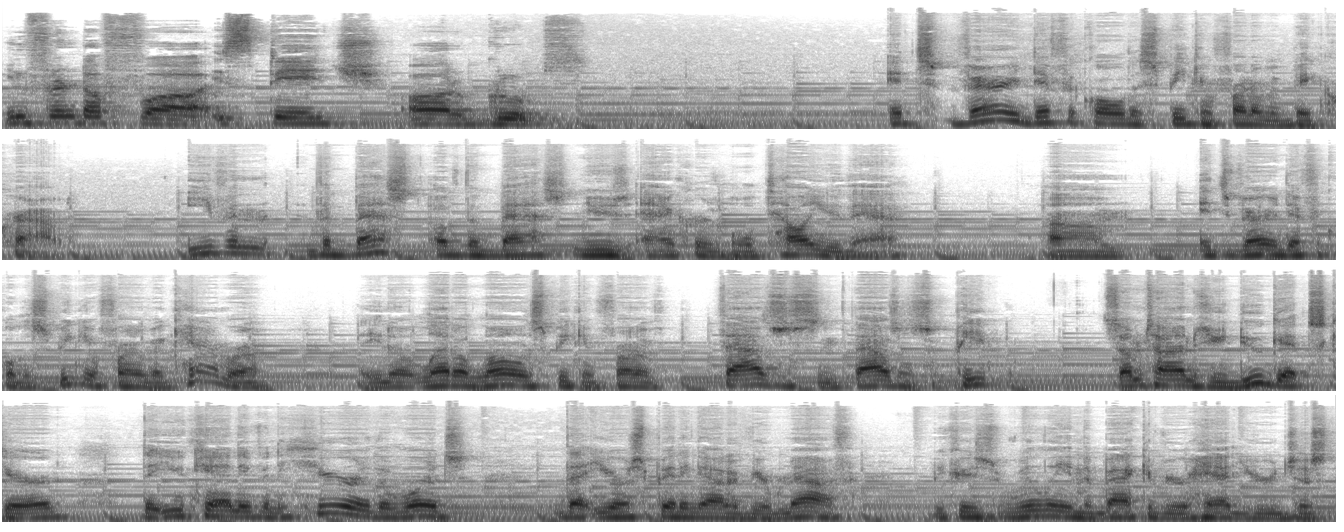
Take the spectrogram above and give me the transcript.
in front of uh, stage or groups? It's very difficult to speak in front of a big crowd. Even the best of the best news anchors will tell you that. Um, it's very difficult to speak in front of a camera, you know, let alone speak in front of thousands and thousands of people. Sometimes you do get scared that you can't even hear the words that you're spitting out of your mouth because really in the back of your head you're just,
